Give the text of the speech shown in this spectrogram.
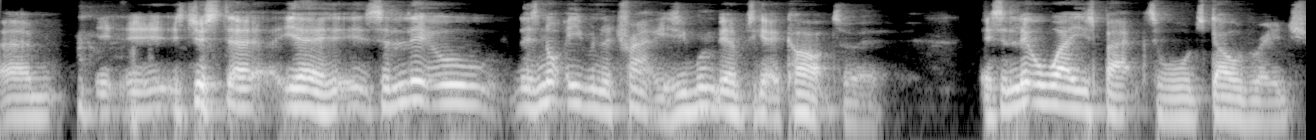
Um, it, it, it's just uh, yeah, it's a little. There's not even a track. You wouldn't be able to get a cart to it. It's a little ways back towards Goldridge,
